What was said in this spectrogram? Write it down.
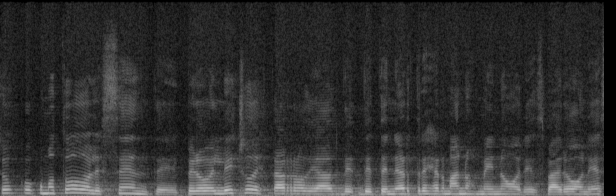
yo co- como todo adolescente, pero el hecho de estar rodeada, de, de tener tres hermanos menores, varones,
